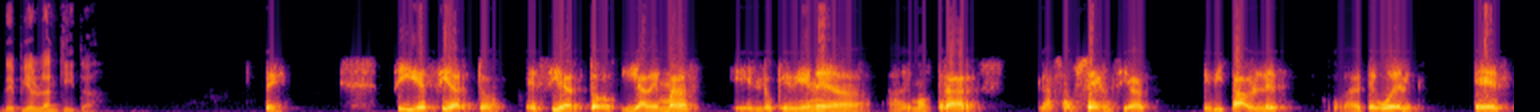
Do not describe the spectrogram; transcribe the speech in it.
de piel blanquita. Sí, sí es cierto, es cierto y además eh, lo que viene a, demostrar las ausencias evitables, como de Tehuel, es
